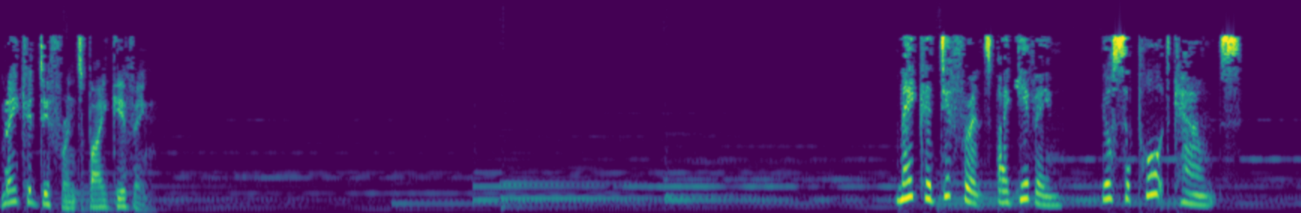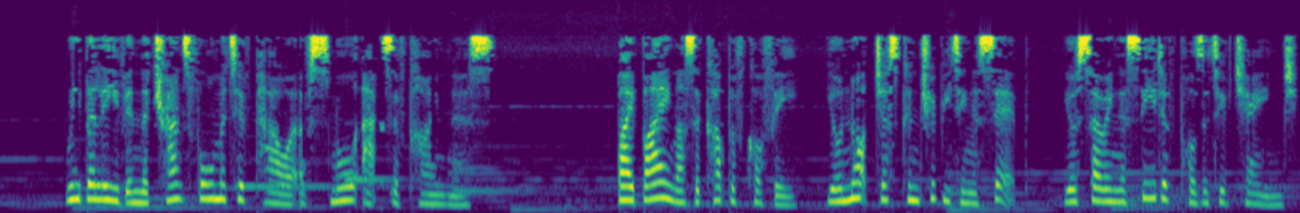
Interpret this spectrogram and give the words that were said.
Make a difference by giving. Make a difference by giving. Your support counts. We believe in the transformative power of small acts of kindness. By buying us a cup of coffee, you're not just contributing a sip, you're sowing a seed of positive change.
